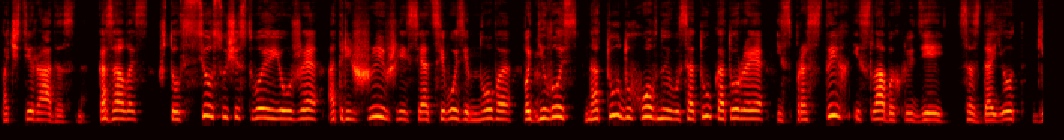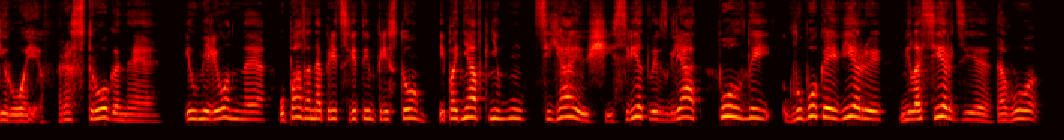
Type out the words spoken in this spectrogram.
почти радостно. Казалось, что все существо ее уже, отрешившееся от всего земного, поднялось на ту духовную высоту, которая из простых и слабых людей создает героев. Растроганная и умиленная упала на пред святым крестом и, подняв к нему сияющий, светлый взгляд, полный глубокой веры, милосердия того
